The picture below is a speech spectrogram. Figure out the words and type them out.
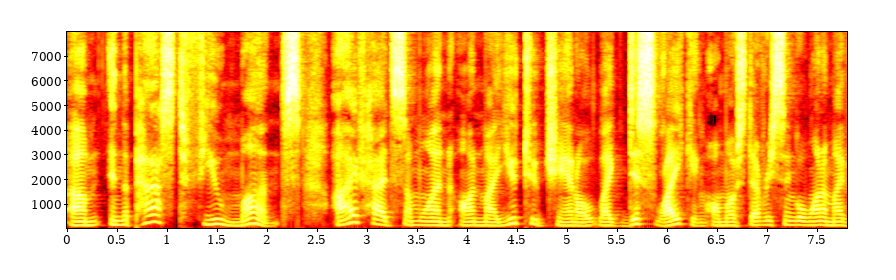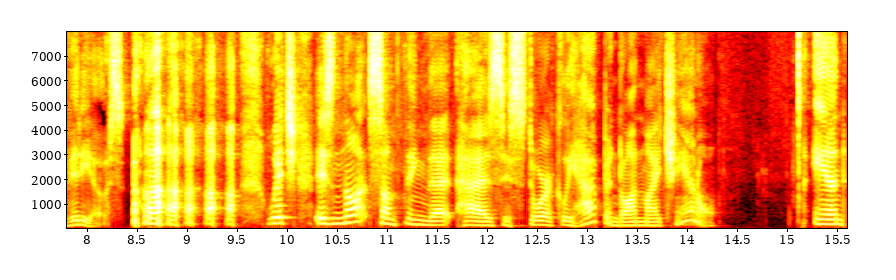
um, in the past few months, I've had someone on my YouTube channel like disliking almost every single one of my videos, which is not something that has historically happened on my channel. And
